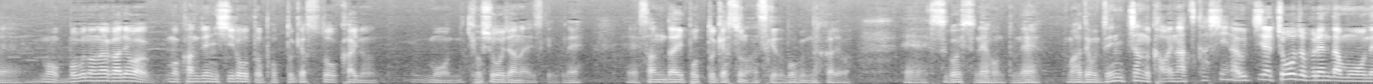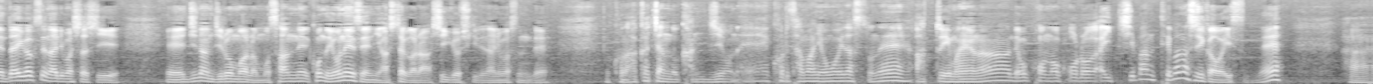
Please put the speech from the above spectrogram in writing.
えー、もう僕の中ではもう完全に素人ポッドキャスト界のもう巨匠じゃないですけどね、えー、三大ポッドキャストなんですけど、僕の中では。えー、すごいっすね、本当ね。まあでも、善ちゃんの可愛い懐かしいな。うちは長女ブレンダーもね、大学生になりましたし、えー、次男次郎丸はもう3年、今度4年生に明日から始業式でなりますんで、この赤ちゃんの感じをね、これたまに思い出すとね、あっという間やな。でもこの頃が一番手放しで可愛いっすね。はい、あ、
